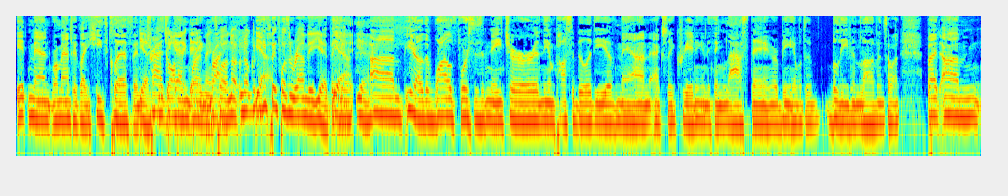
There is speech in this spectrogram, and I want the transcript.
It meant romantic, like Heathcliff and Yeah, tragic ending. romance. Right. Well, no, no, Yeah. Heathcliff wasn't around there yet, but yeah, yeah. Um, you know, the wild forces of nature and the impossibility of man actually creating anything lasting or being able to believe in love and so on. But um,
